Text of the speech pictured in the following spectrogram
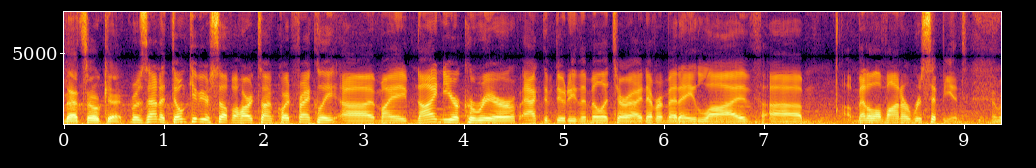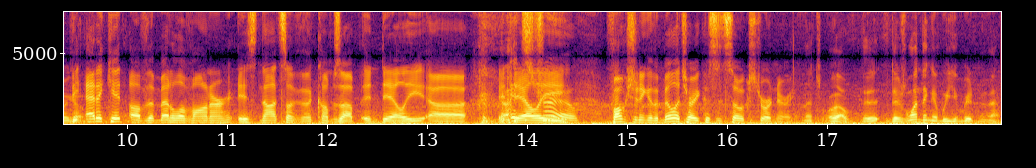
That's okay. Rosanna, don't give yourself a hard time. Quite frankly, uh, my nine-year career active duty in the military, I never met a live um, Medal of Honor recipient. The go. etiquette of the Medal of Honor is not something that comes up in daily uh, in It's daily true. Functioning of the military because it's so extraordinary. That's, well, there's one thing that we remember.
